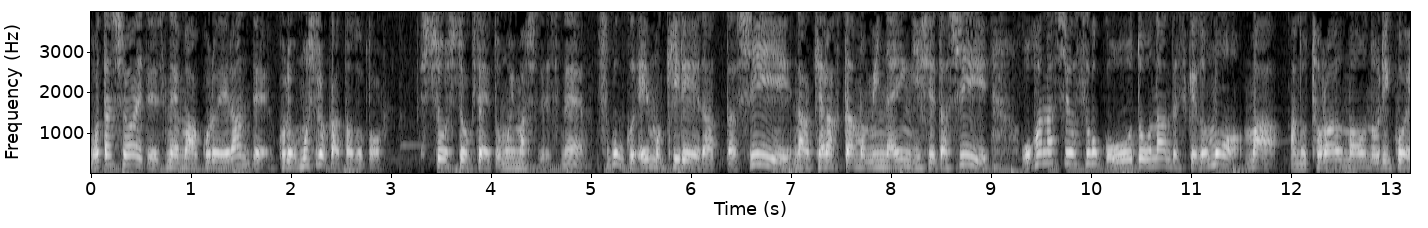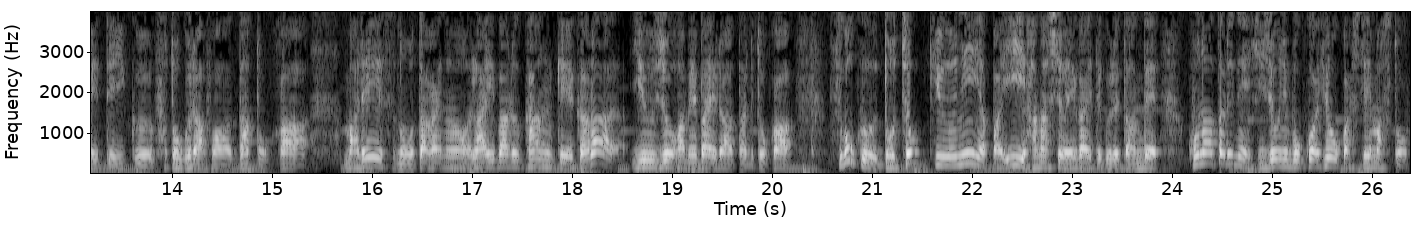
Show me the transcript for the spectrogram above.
私はあえてですね、まあ、これを選んで、これ面白かったぞと。主張しておきたいと思いましてですね、すごく絵も綺麗だったし、なんかキャラクターもみんな演技してたし、お話はすごく王道なんですけども、まあ、あのトラウマを乗り越えていくフォトグラファーだとか、まあ、レースのお互いのライバル関係から友情が芽生えるあたりとか、すごくド直球にやっぱいい話を描いてくれたんで、このあたりね、非常に僕は評価していますと。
